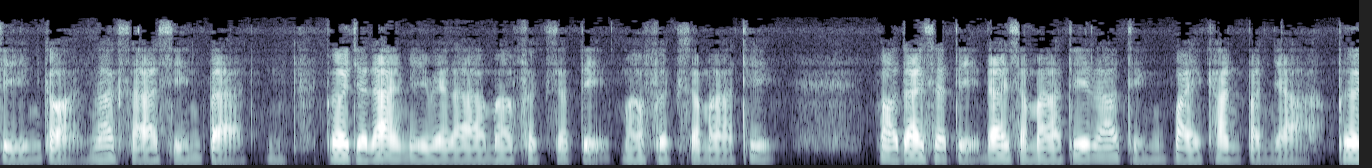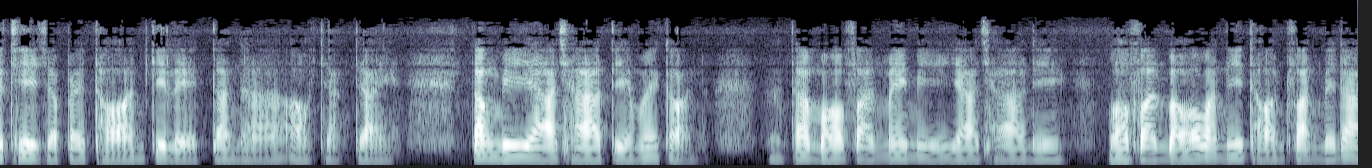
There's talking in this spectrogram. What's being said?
ศีลก่อนรักษาศีลแปดเพื่อจะได้มีเวลามาฝึกสติมาฝึกสมาธิ พอได้สติได้สมาธิแล้วถึงไปขั้นปัญญา เพื่อที่จะไปถอนกิเลสตัณหาออกจากใจ ต้องมียาชาเตรียมไว้ก่อน ถ้าหมอฟันไม่มียาชานี่หมอฟันบอกว่าวันนี้ถอนฟันไม่ได้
